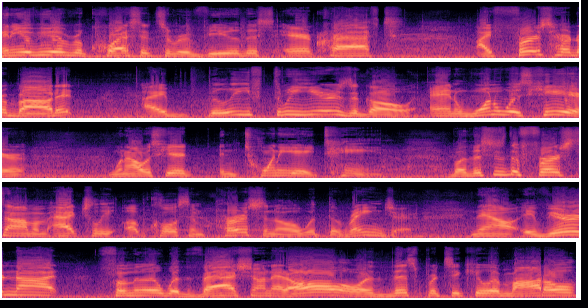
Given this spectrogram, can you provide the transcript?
Many of you have requested to review this aircraft. I first heard about it, I believe three years ago, and one was here when I was here in 2018. But this is the first time I'm actually up close and personal with the Ranger. Now, if you're not familiar with Vashon at all or this particular model,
